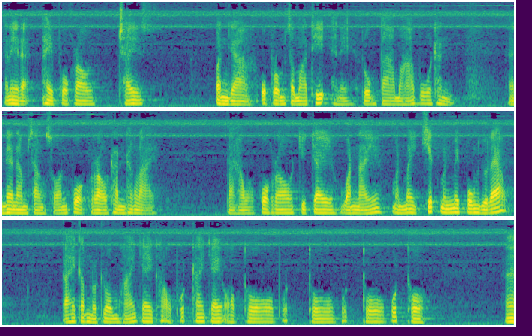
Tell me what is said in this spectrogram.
อันนี้แหละให้พวกเราใช้ปัญญาอบรมสมาธิอันนี้หลวงตามหาบัวท่าน แนะนำสั่งสอนพวกเราท่านทั้งหลาย แต่หากว่าพวกเราจิตใจวันไหน มันไม่คิดมันไม่ปรุงอยู่แล้ว ก็ให้กำหนดลมหายใจเข้าพุทหายใจออกโทพุทโทพุทโทพุทโทอ่า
